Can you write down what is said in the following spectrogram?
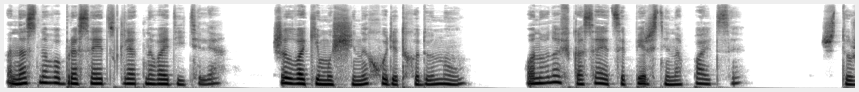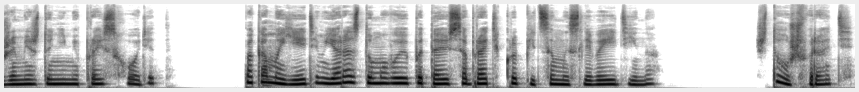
Она снова бросает взгляд на водителя. Желваки мужчины ходят ходуном. Он вновь касается перстня на пальце. Что же между ними происходит? Пока мы едем, я раздумываю и пытаюсь собрать крупицы мысли воедино. Что уж врать.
